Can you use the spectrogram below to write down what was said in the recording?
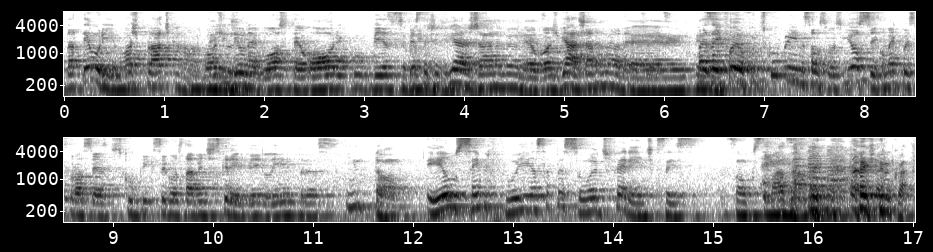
da teoria, não gosto de prática não. Eu gosto de ler o negócio teórico, ver as Você gosta de viajar na maionese. É, eu gosto de viajar na maionese. É, é. Mas aí foi, eu fui descobrindo essas coisas. E eu sei, como é que foi esse processo? Descobri que você gostava de escrever letras. Então, eu sempre fui essa pessoa diferente que vocês são acostumados a ver aqui no quadro.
